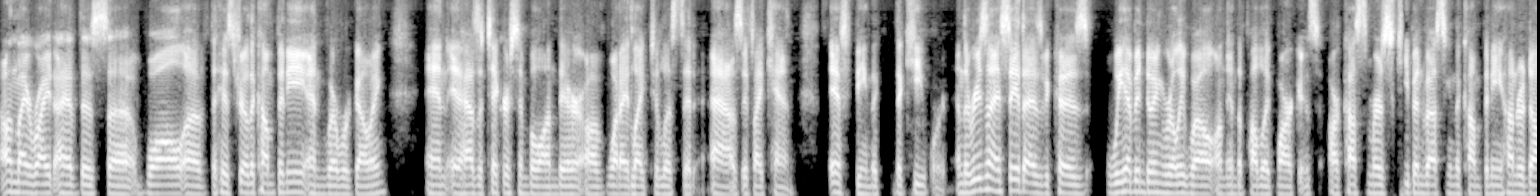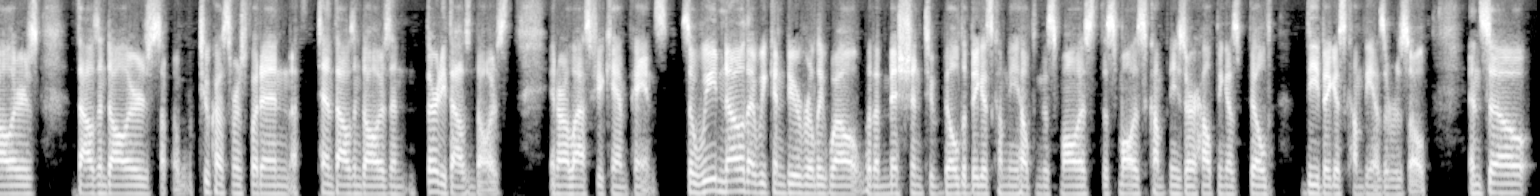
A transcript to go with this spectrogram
on my right I have this uh, wall of the history of the company and where we're going, and it has a ticker symbol on there of what I'd like to list it as if I can, if being the, the keyword. And the reason I say that is because we have been doing really well on in the public markets. Our customers keep investing in the company, $100, $1,000. Two customers put in $10,000 and $30,000 in our last few campaigns. So we know that we can do really well with a mission to build the biggest company, helping the smallest. The smallest companies are helping us build the biggest company as a result. And so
